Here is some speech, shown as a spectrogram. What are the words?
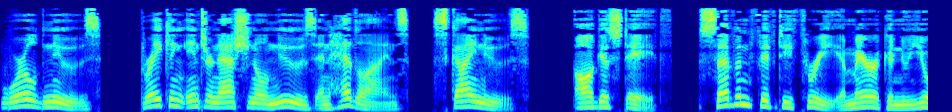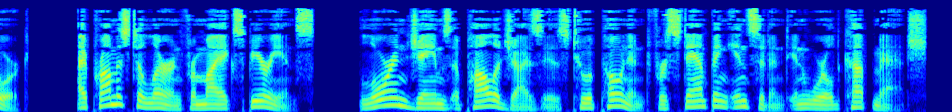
World News. Breaking international news and headlines. Sky News. August 8, 753 America, New York. I promise to learn from my experience. Lauren James apologizes to opponent for stamping incident in World Cup match.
